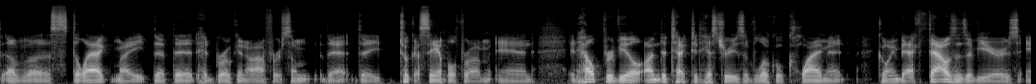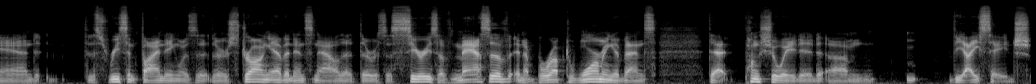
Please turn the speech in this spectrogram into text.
of a stalagmite that, that had broken off or some that they took a sample from and it helped reveal undetected histories of local climate going back thousands of years and this recent finding was that there's strong evidence now that there was a series of massive and abrupt warming events that punctuated um, the ice age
